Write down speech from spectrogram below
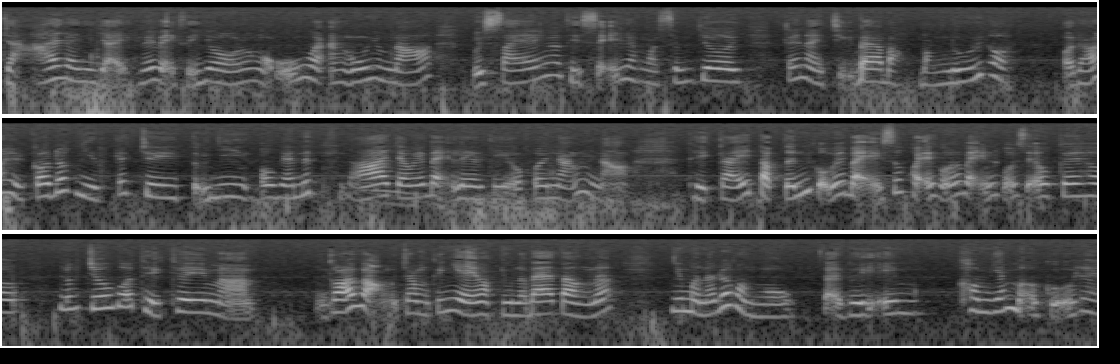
trải ra như vậy. Mấy bạn sẽ vô nó ngủ và ăn uống trong đó. Buổi sáng á, thì sẽ ra ngoài sân chơi. Cái này chỉ ba bọc bằng lưới thôi. Ở đó thì có rất nhiều các tri tự nhiên organic. Đó cho mấy bạn leo trèo phơi nắng này nọ. Thì cái tập tính của mấy bạn sức khỏe của mấy bạn nó cũng sẽ ok hơn. Lúc trước á, thì khi mà gói gọn trong một cái nhà mặc dù là 3 tầng đó nhưng mà nó rất là ngột tại vì em không dám mở cửa ra.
